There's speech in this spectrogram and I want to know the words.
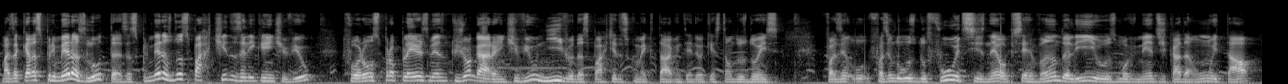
Mas aquelas primeiras lutas, as primeiras duas partidas ali que a gente viu, foram os pro players mesmo que jogaram. A gente viu o nível das partidas como é que tava, entendeu? A questão dos dois fazendo, fazendo uso do futsis, né? Observando ali os movimentos de cada um e tal.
